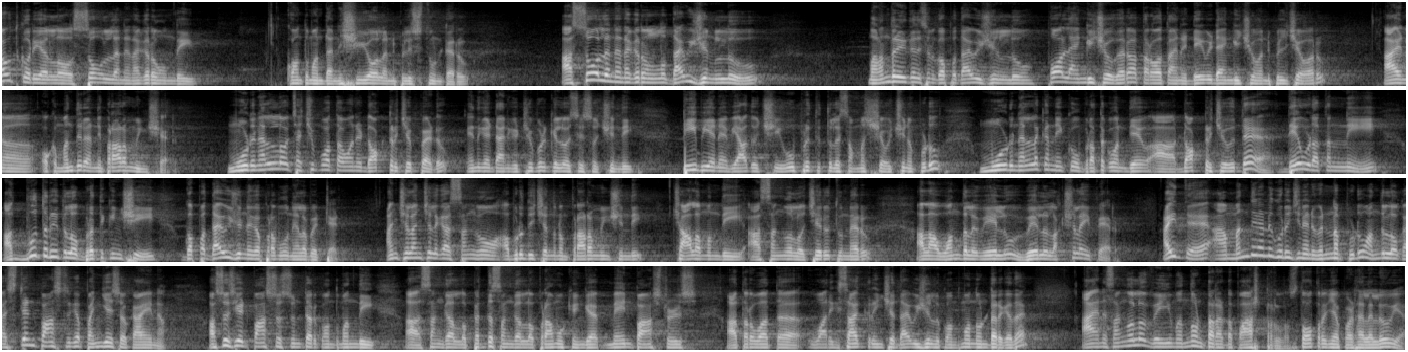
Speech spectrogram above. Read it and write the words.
South కొరియాలో soul అనే నగరం ఉంది. కొంతమంది దాన్ని షియోల్ అని పిలుస్తుంటారు. ఆ సోల్ అనే నగరంలో దావిజనులు మనందరికీ తెలిసిన గొప్ప దావిజనులు పాల్ యాంగిచో గారు ఆ తర్వాత ఆయన డేవిడ్ యాంగిచో అని పిలిచేవారు. ఆయన ఒక మందిరాన్ని ప్రారంభించారు. మూడు నెలల్లో చచ్చిపోతామని డాక్టర్ చెప్పాడు. ఎందుకంటే ఆయనకి ట్యూబర్కిలోసిస్ వచ్చింది. టీబీ అనే వ్యాధి వచ్చి ఊపిరితిత్తుల సమస్య వచ్చినప్పుడు మూడు నెలలక నీకు బ్రతకమని దేవు ఆ డాక్టర్ చెబితే దేవుడు అతన్ని అద్భుత రీతిలో బ్రతికించి గొప్ప దైవజనుడిగా ప్రభువు నిలబెట్టాడు. అంచెలంచెలుగా సంఘం అభివృద్ధి చెందడం ప్రారంభించింది. చాలామంది ఆ సంఘంలో చేరుతున్నారు. అలా వందల వేలు వేలు లక్షలు అయిపోయారు అయితే ఆ మందిరాన్ని గురించి నేను విన్నప్పుడు అందులో ఒక అసిస్టెంట్ పాస్టర్గా పనిచేసే ఒక ఆయన అసోసియేట్ పాస్టర్స్ ఉంటారు కొంతమంది ఆ సంఘాల్లో పెద్ద సంఘాల్లో ప్రాముఖ్యంగా మెయిన్ పాస్టర్స్ ఆ తర్వాత వారికి సహకరించే దావిజన్లు కొంతమంది ఉంటారు కదా. ఆయన సంఘంలో వెయ్యి మంది ఉంటారట పాస్టర్లు. స్తోత్రం చెప్పాడు. హలోయ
